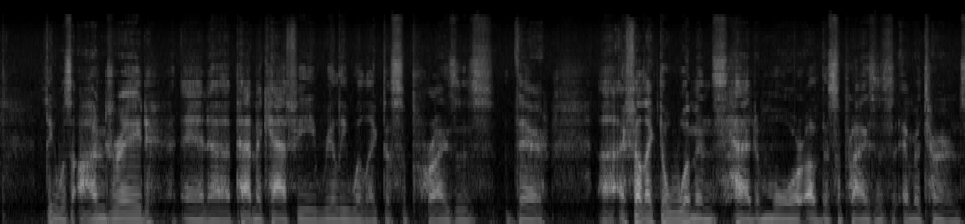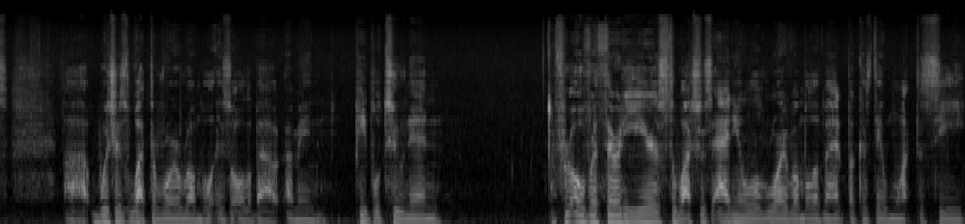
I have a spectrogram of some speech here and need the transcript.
I think it was Andrade and uh, Pat McAfee really were like the surprises there. Uh, I felt like the women's had more of the surprises and returns, uh, which is what the Royal Rumble is all about. I mean, people tune in for over 30 years to watch this annual Royal Rumble event because they want to see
